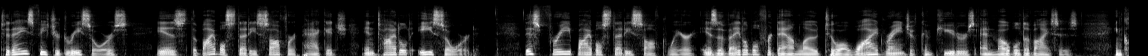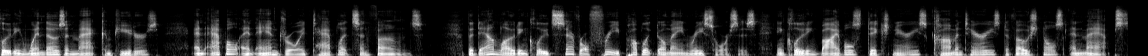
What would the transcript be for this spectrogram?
Today's featured resource is the Bible study software package entitled eSword. This free Bible study software is available for download to a wide range of computers and mobile devices, including Windows and Mac computers, and Apple and Android tablets and phones. The download includes several free public domain resources, including Bibles, dictionaries, commentaries, devotionals, and maps.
